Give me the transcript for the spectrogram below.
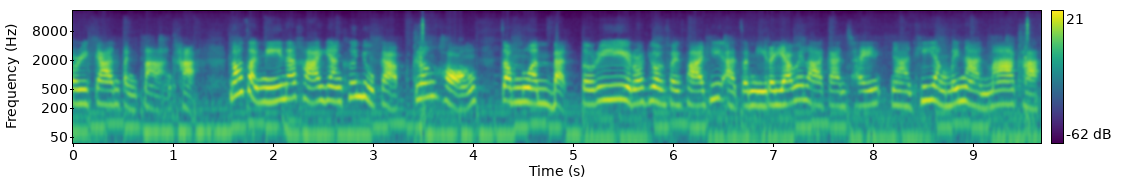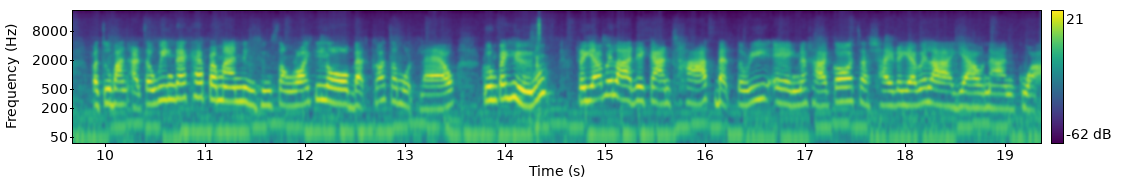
บริการต่างๆ ค่ะ นอกจากนี้นะคะยังขึ้นอยู่กับเรื่องของจำนวนแบตเตอรี่ รถยนต์ไฟฟ้าที่อาจจะมีระยะเวลาการใช้งานที่ยังไม่นานมากค่ะ ปัจจุบันอาจจะวิ่งได้แค่ประมาณ 1-200 กิโลแบตก็จะหมดแล้ว รวมไปถึงระยะเวลาในการชาร์จแบตเตอรี่เองนะคะ ก็จะใช้ระยะเวลายาวนานกว่า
